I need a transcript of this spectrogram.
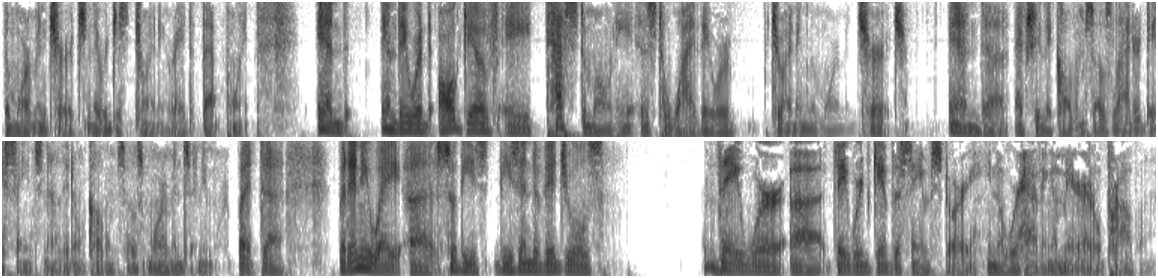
the Mormon Church, and they were just joining right at that point, and and they would all give a testimony as to why they were joining the Mormon Church. And uh, actually, they call themselves Latter Day Saints now. They don't call themselves Mormons anymore. But uh, but anyway, uh, so these these individuals they were uh, they would give the same story. You know, we're having a marital problem,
